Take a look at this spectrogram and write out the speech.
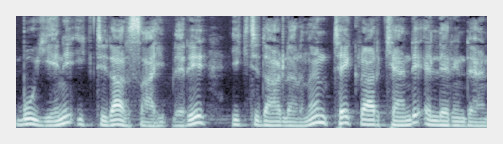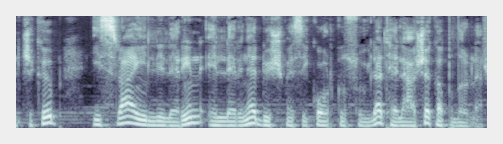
bu yeni iktidar sahipleri iktidarlarının tekrar kendi ellerinden çıkıp İsraillilerin ellerine düşmesi korkusuyla telaşa kapılırlar.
